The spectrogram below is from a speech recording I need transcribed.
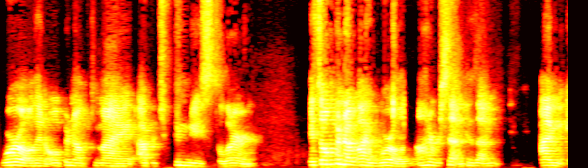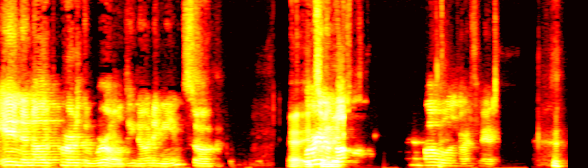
world and opened up my opportunities to learn. It's opened up my world 100% because I'm I'm in another part of the world. You know what I mean? So yeah, we're in, ama- bubble, in a bubble in North America.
